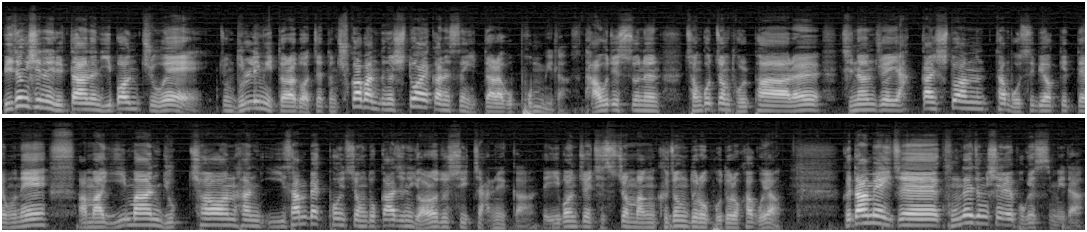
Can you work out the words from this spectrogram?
미증시는 일단은 이번 주에 좀 눌림이 있더라도 어쨌든 추가 반등을 시도할 가능성이 있다라고 봅니다. 다우지수는 전고점 돌파를 지난주에 약간 시도하는 듯한 모습이었기 때문에 아마 26,000한 2, 300포인트 정도까지는 열어둘 수 있지 않을까. 네, 이번 주에 지수 전망은 그 정도로 보도록 하고요. 그 다음에 이제 국내 증시를 보겠습니다.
